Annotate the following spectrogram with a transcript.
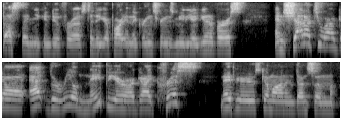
best thing you can do for us to do your part in the Green Screens Media universe. And shout out to our guy at the Real Napier, our guy Chris Napier, who's come on and done some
